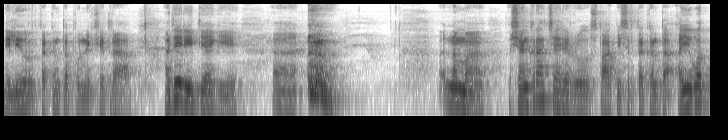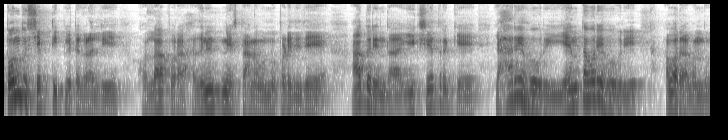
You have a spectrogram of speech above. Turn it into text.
ನೆಲೆಯೂರತಕ್ಕಂಥ ಪುಣ್ಯಕ್ಷೇತ್ರ. ಅದೇ ರೀತಿಯಾಗಿ ನಮ್ಮ ಶಂಕರಾಚಾರ್ಯರು ಸ್ಥಾಪಿಸಿರ್ತಕ್ಕಂಥ ಐವತ್ತೊಂದು ಶಕ್ತಿ ಪೀಠಗಳಲ್ಲಿ ಕೊಲ್ಲಾಪುರ ಹದಿನೆಂಟನೇ ಸ್ಥಾನವನ್ನು ಪಡೆದಿದೆ. ಆದ್ದರಿಂದ ಈ ಕ್ಷೇತ್ರಕ್ಕೆ ಯಾರೇ ಹೋಗ್ರಿ, ಎಂಥವರೇ ಹೋಗ್ರಿ, ಅವರ ಒಂದು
